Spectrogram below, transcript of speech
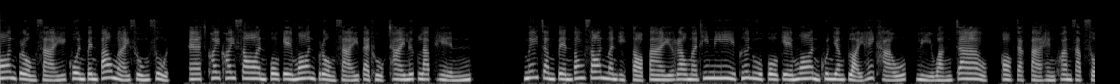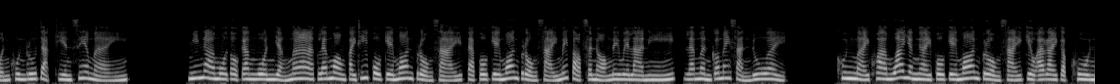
มอนโปร่งใสควรเป็นเป้าหมายสูงสุด แอชค่อยๆซ่อนโปเกมอนโปร่งใสแต่ถูกชายลึกลับเห็น ไม่จำเป็นต้องซ่อนมันอีกต่อไป เรามาที่นี่เพื่อดูโปเกมอนคุณยังปล่อยให้เขา หลี่หวังเจ้า ออกจากป่าแห่งความสับสนคุณรู้จักเทียนเซี่ยไหม มินาโมโตกังวลอย่างมากและมองไปที่โปเกมอนโปร่งใสแต่โปเกมอนโปร่งใสไม่ตอบสนองในเวลานี้ และมันก็ไม่สั่นด้วย คุณหมายความว่ายังไงโปเกมอนโปร่งใสเกี่ยวอะไรกับคุณ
